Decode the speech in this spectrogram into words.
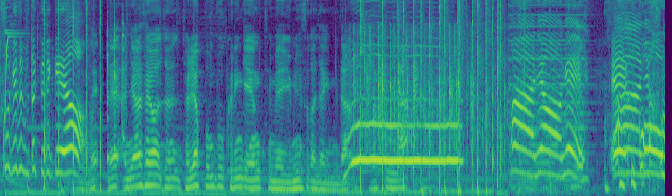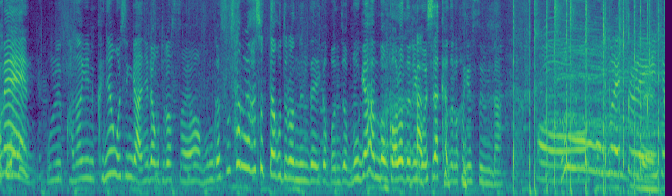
소개 좀 부탁드릴게요. 네, 네, 안녕하세요. 저는 전략본부 그린경영팀의 유민수 과장입니다. 반갑습니다. 환영해 에코맨! 오늘 과장님이 그냥 오신 게 아니라고 들었어요. 뭔가 수상을 하셨다고 들었는데 이거 먼저 목에 한번 걸어드리고 시작하도록 하겠습니다. 어, 콩그레츄레이션.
